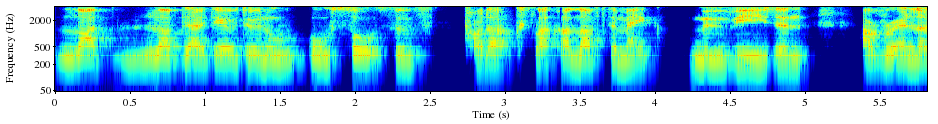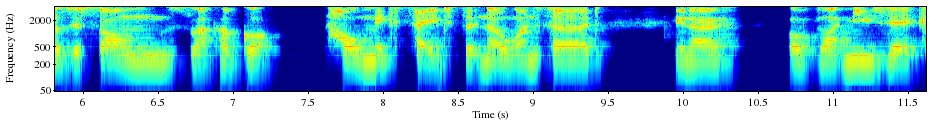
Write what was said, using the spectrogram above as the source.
loved loved the idea of doing all, all sorts of products. Like I love to make movies and I've written loads of songs, like I've got whole mixtapes that no one's heard, you know of like music.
